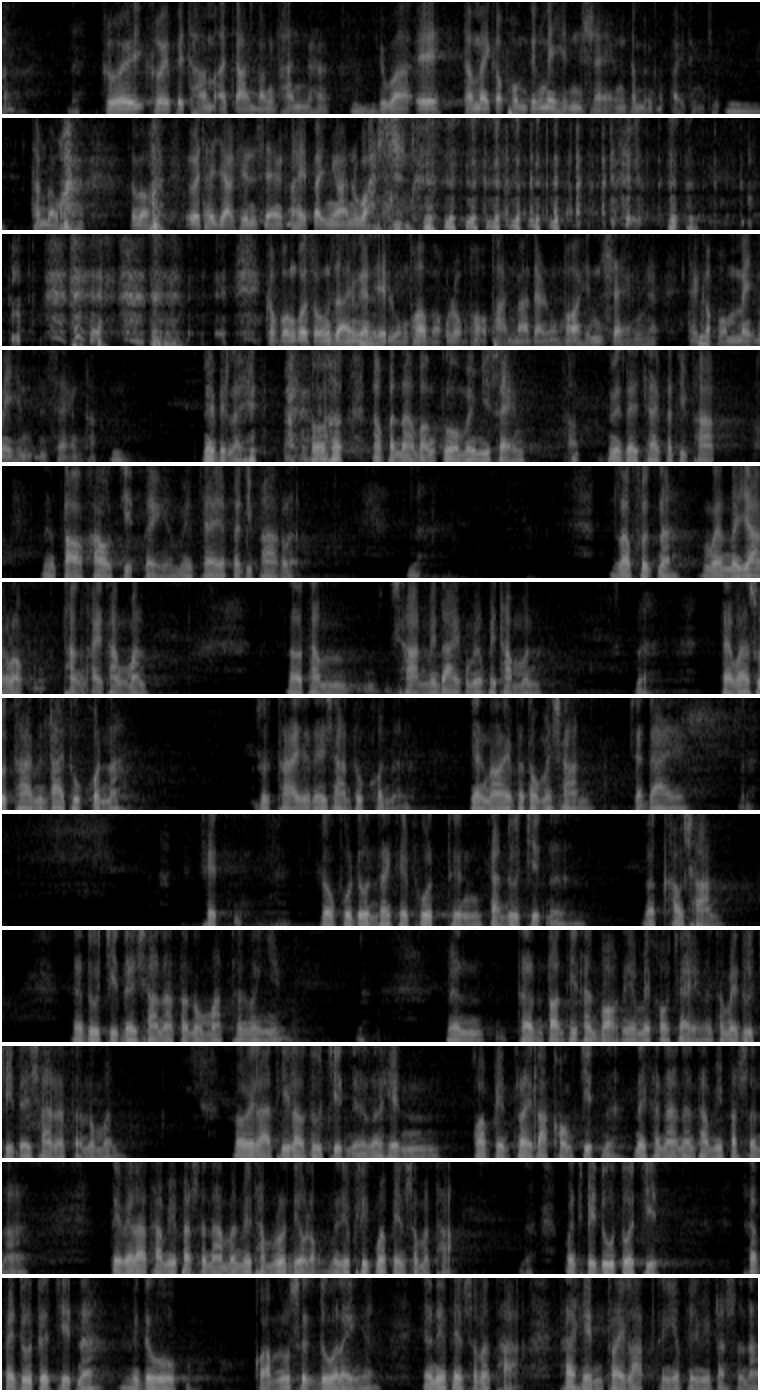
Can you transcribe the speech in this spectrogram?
เคยเคยไปถามอาจารย์บางท่านนะฮะที่ว่า เอ๊ะทำไมกับผมถึงไม่เห็นแสงแต่มันก็ไปถึงจุด ท่านบอกว่าท่านบอกเออถ้าอยากเห็นแสงก็ให้ไปงานวัดก็ผมก็สงสัยเหมือนกันเออหลวงพ่อบอกหลวงพ่อผ่านมา แต่หลวงพ่อเห็นแสงเนี่ย แต่ก็ผมไม่ไม่เห็นเป็นแสงครับ ไม่เป็นไร เพราะอัปปนาบางตัวไม่มีแสงครับ ไม่ได้ใช้ปฏิภาคต่อเข้าจิตไปงั้นไม่ใช้ปฏิภาคแล้วเราฝึกนะ มันไม่ยากหรอกทางใครทางมัน เราทำฌานไม่ได้ก็ไม่ต้องไปทำมันนะแต่ว่าสุดท้ายมันได้ทุกคนนะ สุดท้ายจะได้ฌานทุกคนนะอย่างน้อยปฐมฌาน จะได้เคยหลวงปู่ดุลท่านเคยพูดถึงการดูจิตนะว่าเข้าฌานแล้วดูจิตได้ฌานอัตโนมัติท่านว่าอย่างนี้งั้นตอนตอนที่ท่านบอกเนี่ยไม่เข้าใจว่าทำไมดูจิตได้ฌานอัตโนมัติ เพราะเวลาที่เราดูจิตเนี่ยเราเห็นความเป็นไตรลักษณ์ของจิตนะในขณะนั้นทำวิปัสสนา แต่เวลาทำวิปัสสนามันไม่ทำรวดเดียวหรอก มันจะพลิกมาเป็นสมถะ มันจะไปดูตัวจิต ถ้าไปดูตัวจิตนะ ไปดูความรู้สึกดูอะไรเงี้ยอันนี้เป็นสมถะ ถ้าเห็นไตรลักษณ์ถึงจะเป็นวิปัสสนา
